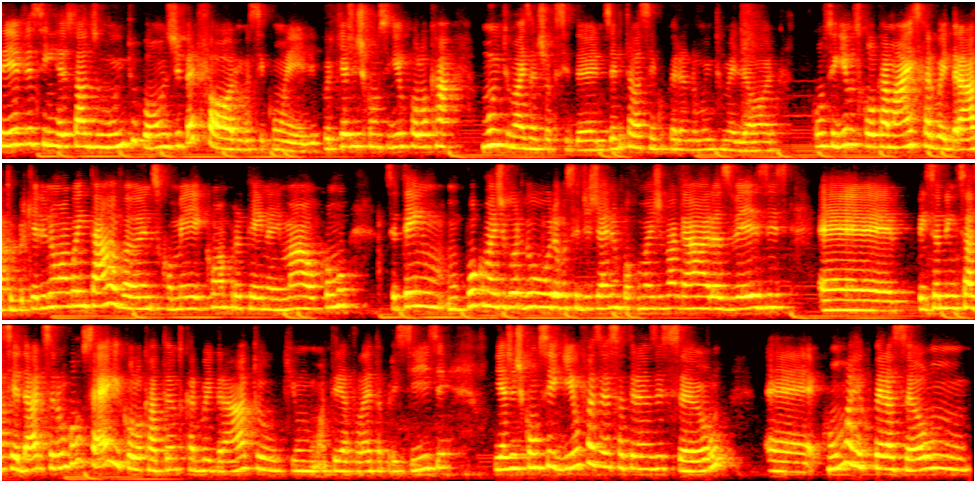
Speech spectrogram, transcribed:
teve, assim, resultados muito bons de performance com ele, porque a gente conseguiu colocar muito mais antioxidantes, ele estava se recuperando muito melhor. Conseguimos colocar mais carboidrato, porque ele não aguentava antes comer com a proteína animal, como você tem um, pouco mais de gordura, você digere um pouco mais devagar. Às vezes, é, pensando em saciedade, você não consegue colocar tanto carboidrato que um triatleta precise. E a gente conseguiu fazer essa transição é, com uma recuperação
